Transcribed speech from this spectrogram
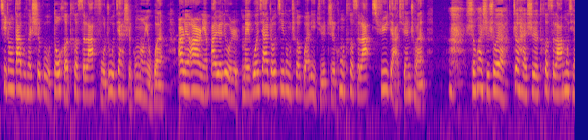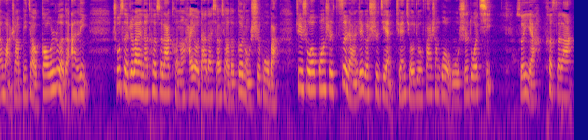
其中大部分事故都和特斯拉辅助驾驶功能有关。二零二二年八月六日，美国加州机动车管理局指控特斯拉虚假宣传。唉，实话实说呀，这还是特斯拉目前网上比较高热的案例。除此之外呢，特斯拉可能还有大大小小的各种事故吧。据说光是自燃这个事件，全球就发生过五十多起。所以啊，特斯拉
